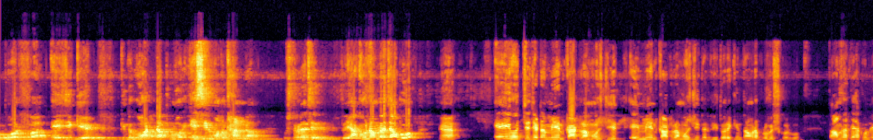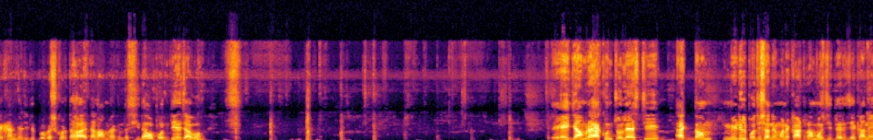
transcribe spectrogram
ওপর বা এই যে গেট কিন্তু ঘরটা পুরো এসির মতো ঠান্ডা। বুঝতে পেরেছেন? তো এখন আমরা যাব এই হচ্ছে যেটা মেন কাটরা মসজিদ। এই মেন কাটরা মসজিদের ভিতরে কিন্তু আমরা প্রবেশ করব। তো আমরা কি এখন এখান দিয়ে যদি প্রবেশ করতে হয়, তাহলে আমরা কিন্তু সিধা ওপর দিয়ে যাব। এই যে আমরা এখন চলে এসেছি একদম মিডিল পজিশনে মানে কাটরা মসজিদের যেখানে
